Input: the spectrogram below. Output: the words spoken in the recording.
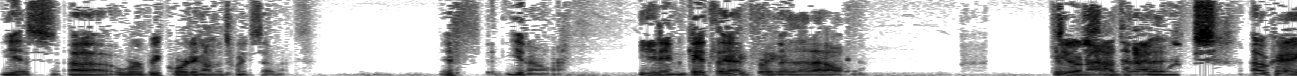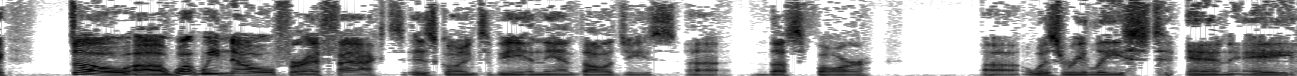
yes, uh, we're recording on the 27th. If you know, you didn't get think they that. could figure the- that out. you don't know how Give them some time credit. works. Okay. So, uh, what we know for a fact is going to be in the anthologies uh, thus far uh, was released in a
